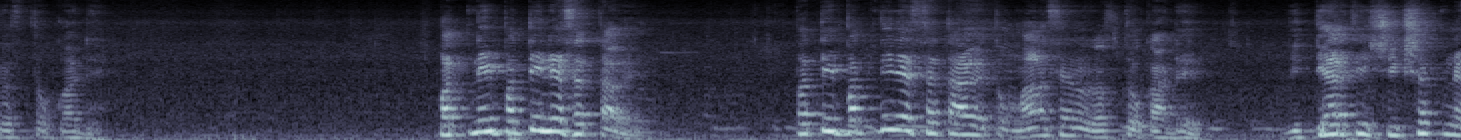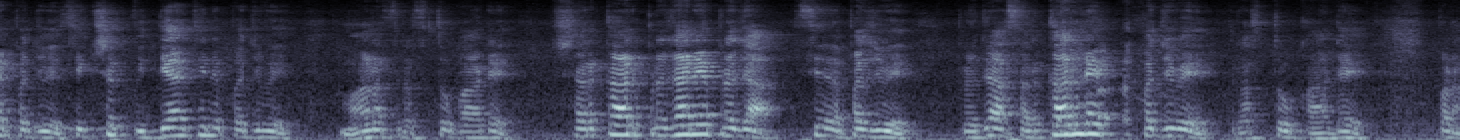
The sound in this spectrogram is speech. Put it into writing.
રસ્તો કાઢે. પત્ની પતિને સતાવે. પતિ પત્નીને સતાવે તો માણસ એનો રસ્તો કાઢે. વિદ્યાર્થી શિક્ષકને પજવે શિક્ષક વિદ્યાર્થીને પજવે માણસ રસ્તો કાઢે, સરકાર પ્રજાને પ્રજા પજવે પ્રજા સરકારને પજવે રસ્તો કાઢે. પણ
